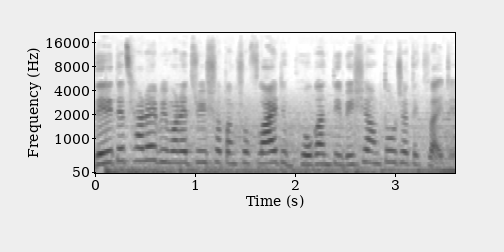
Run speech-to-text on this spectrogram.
দেরিতে ছাড়ে বিমানের ত্রিশ শতাংশ ফ্লাইট, ভোগান্তি বেশি আন্তর্জাতিক ফ্লাইটে।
